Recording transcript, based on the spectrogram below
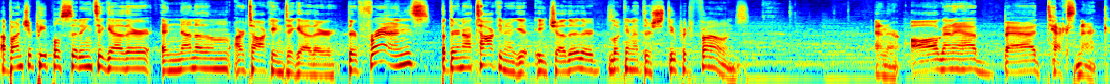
a bunch of people sitting together and none of them are talking together. They're friends, but they're not talking to each other. They're looking at their stupid phones. And they're all gonna have bad text neck.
